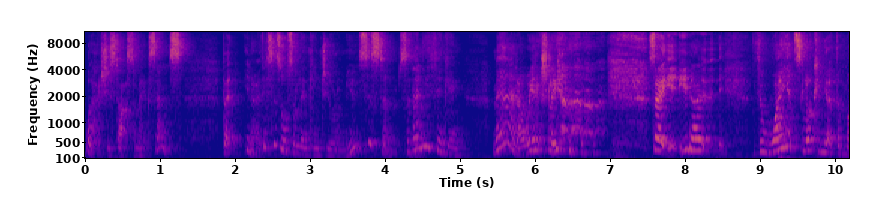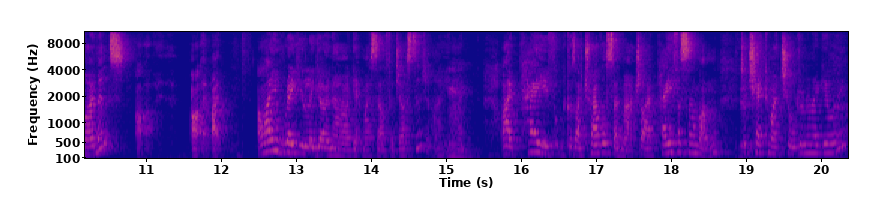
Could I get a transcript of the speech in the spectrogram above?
well, it actually starts to make sense. But you know, this is also linking to your immune system. So then Yes. you're thinking, man, are we actually? so you know, the way it's looking at the moment, I, I, I, I regularly go now and get myself adjusted. I, you know, Mm. I pay for, because I travel so much. I pay for someone to check my children regularly.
